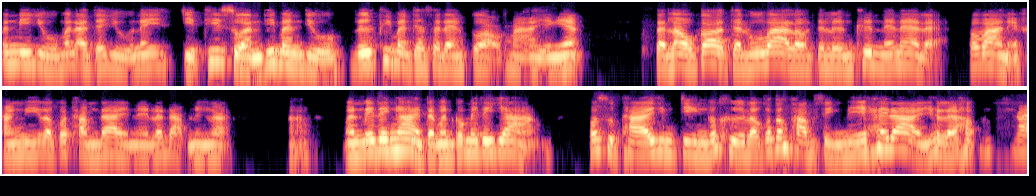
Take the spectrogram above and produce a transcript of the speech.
มันมีอยู่มันอาจจะอยู่ในจิตที่ส่วนที่มันอยู่ลึกที่มันจะแสดงตัวออกมาอย่างเงี้ย แต่เราก็จะรู้ว่าเราจเจริญขึ้นแน่ๆแหละ เพราะว่าเนี่ยครั้งนี้เราก็ทำได้ในระดับหนึ่งละอ่ามันไม่ได้ง่ายแต่มันก็ไม่ได้ยาก เพราะสุดท้ายจริง ๆ ก็คือเราก็ต้องทำสิ่งนี้ให้ได้อยู่แล้วใช่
